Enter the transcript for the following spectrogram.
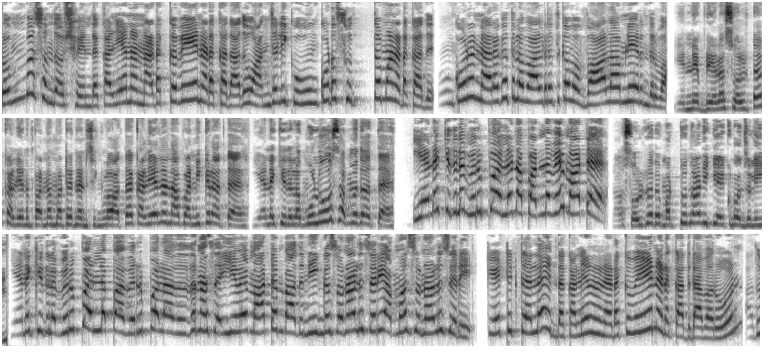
ரொம்ப சந்தோஷம். இந்த கல்யாணம் நடக்கவே நடக்காது. அதுவும் அஞ்சலிக்கு உன் கூட சுத்தமா நடக்காது. உன் கூட நரகத்துல வாழ்றதுக்கு அவ வாழாமலே இருந்துருவா. என்ன இப்படி எல்லாம் சொல்லிட்டா? கல்யாணம் பண்ண மாட்டேன்னு நினைச்சீங்களோ? அத்தை கல்யாணம் நான் பண்ணிக்கிறேன் அத்தை. எனக்கு இதுல முழு சம்மதம் அத்தை. எனக்கு இதுல விருப்பம் இல்ல நான் பண்ணவே மாட்டேன். நான் சொல்றதை மட்டும் தான் நீ கேட்கணும் அஞ்சலி. எனக்கு இதுல விருப்பம் இல்லப்பா. விருப்பம் இல்லாததை நான் செய்யவே மாட்டேன்பா. அது நீங்க சொன்னாலும் சரி அம்மா சொன்னாலும் சரி. கேட்டுக்கிட்டல இந்த கல்யாணம் நடக்கவே நடக்காதுடா வருண். அது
